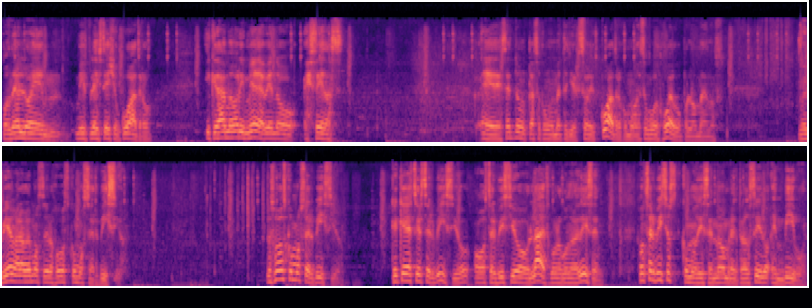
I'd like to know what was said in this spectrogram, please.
ponerlo en mi PlayStation 4 y quedarme hora y media viendo escenas. Eh, excepto en un caso como Metal Gear Solid 4, como es un buen juego por lo menos. Muy bien, ahora vemos de los juegos como servicio. Los juegos como servicio. ¿Qué quiere decir servicio? O servicio live, como algunos le dicen. Son servicios, como dice el nombre traducido, en vivo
